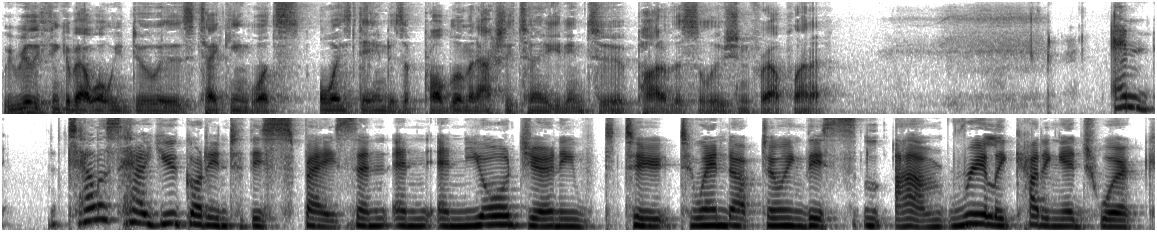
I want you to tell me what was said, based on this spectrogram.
we really think about what we do is taking what's always deemed as a problem and actually turning it into part of the solution for our planet. And tell us how you got into this space and and and your journey to to end up doing this um, really cutting edge work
